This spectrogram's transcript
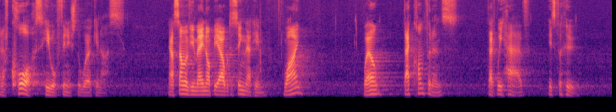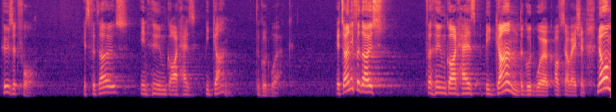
And of course, He will finish the work in us. Now, some of you may not be able to sing that hymn. Why? Well, that confidence that we have is for who? Who's it for? It's for those in whom God has begun the good work. It's only for those for whom God has begun the good work of salvation. No one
